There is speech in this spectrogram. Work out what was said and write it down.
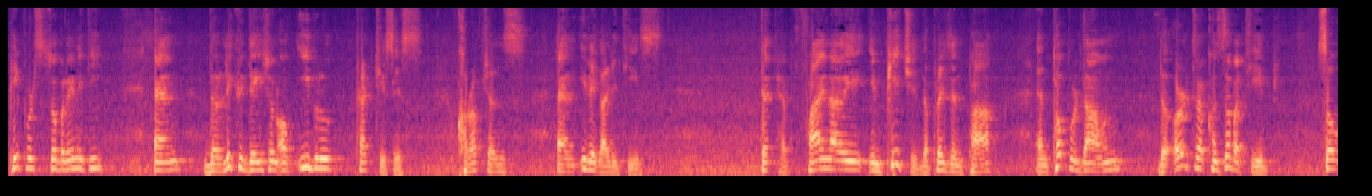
people's sovereignty and the liquidation of evil practices, corruptions, and illegalities that have finally impeached the present Park and toppled down the ultra conservative so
